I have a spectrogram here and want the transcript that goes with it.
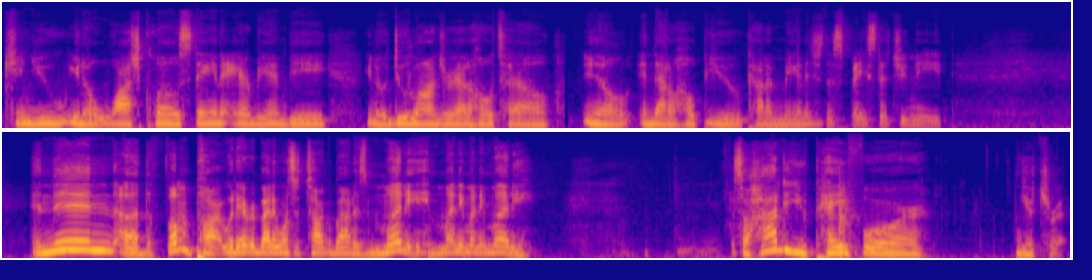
can you, you know, wash clothes, stay in an Airbnb, you know, do laundry at a hotel, you know, and that'll help you kind of manage the space that you need. And then uh, the fun part, what everybody wants to talk about is money, money, money, money. So, how do you pay for your trip?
